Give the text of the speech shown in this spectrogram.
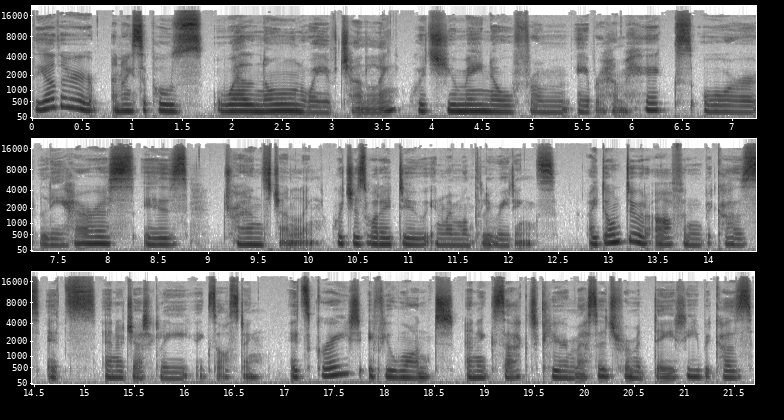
The other, and I suppose well known way of channeling, which you may know from Abraham Hicks or Lee Harris, is trance channeling, which is what I do in my monthly readings. I don't do it often because it's energetically exhausting. It's great if you want an exact, clear message from a deity because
